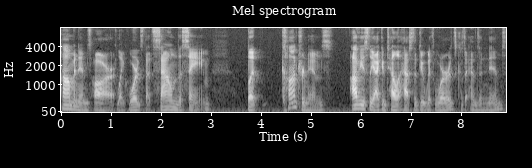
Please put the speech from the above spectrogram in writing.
homonyms are, like words that sound the same. But contronyms, obviously, I can tell it has to do with words because it ends in nyms,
